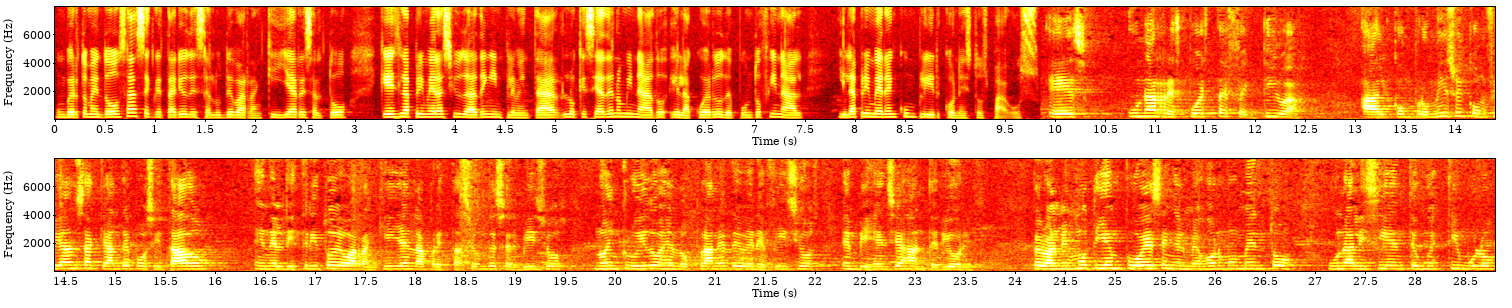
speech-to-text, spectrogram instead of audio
Humberto Mendoza, secretario de Salud de Barranquilla, resaltó que es la primera ciudad en implementar lo que se ha denominado el acuerdo de punto final y la primera en cumplir con estos pagos. Es una respuesta efectiva al compromiso y confianza que han depositado en el distrito de Barranquilla en la prestación de servicios no incluidos en los planes de beneficios en vigencias anteriores. Pero al mismo tiempo es en el mejor momento un aliciente, un estímulo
